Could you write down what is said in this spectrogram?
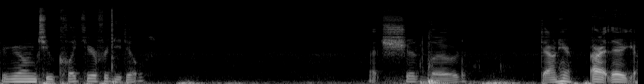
So you're going to click here for details. That should load down here. All right, there you go.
